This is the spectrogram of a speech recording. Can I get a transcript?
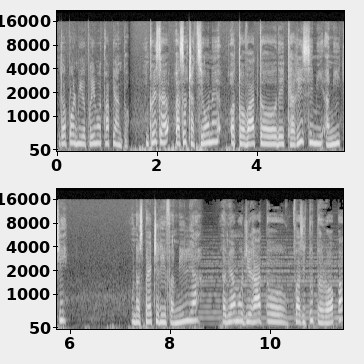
dopo il mio primo trapianto. In questa associazione ho trovato dei carissimi amici, una specie di famiglia. Abbiamo girato quasi tutta Europa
